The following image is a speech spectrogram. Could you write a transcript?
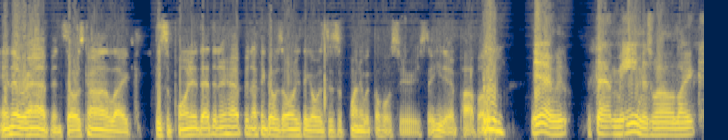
and it never happened. So I was kind of like disappointed that didn't happen. I think that was the only thing I was disappointed with the whole series that he didn't pop up. Yeah, that meme as well. Like,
